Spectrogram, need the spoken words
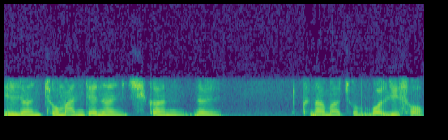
1년 좀 안 되는 시간을 그나마 좀 멀리서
